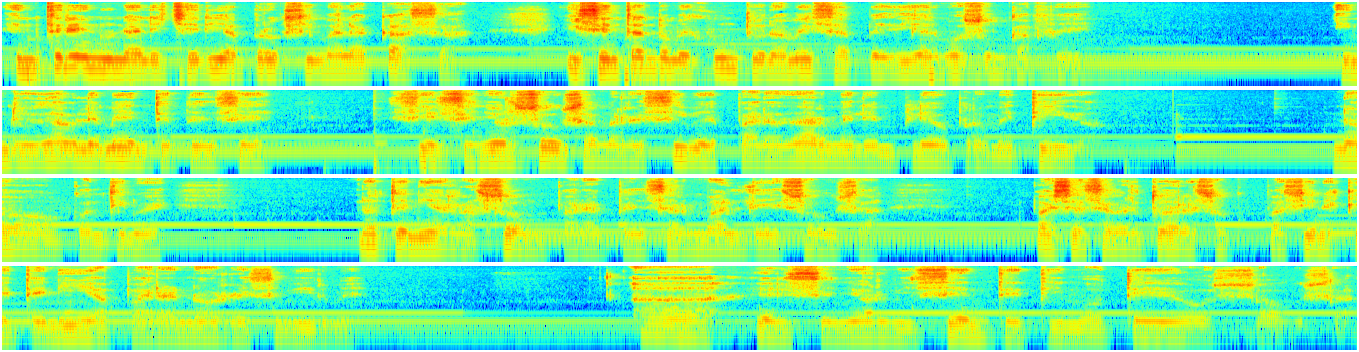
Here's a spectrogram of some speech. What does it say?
Entré en una lechería próxima a la casa y sentándome junto a una mesa pedí al mozo un café. Indudablemente pensé, si el señor Sousa me recibe es para darme el empleo prometido. No, continué, no tenía razón para pensar mal de Sousa. Vaya a saber todas las ocupaciones que tenía para no recibirme. Ah, el señor Vicente Timoteo Sousa.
